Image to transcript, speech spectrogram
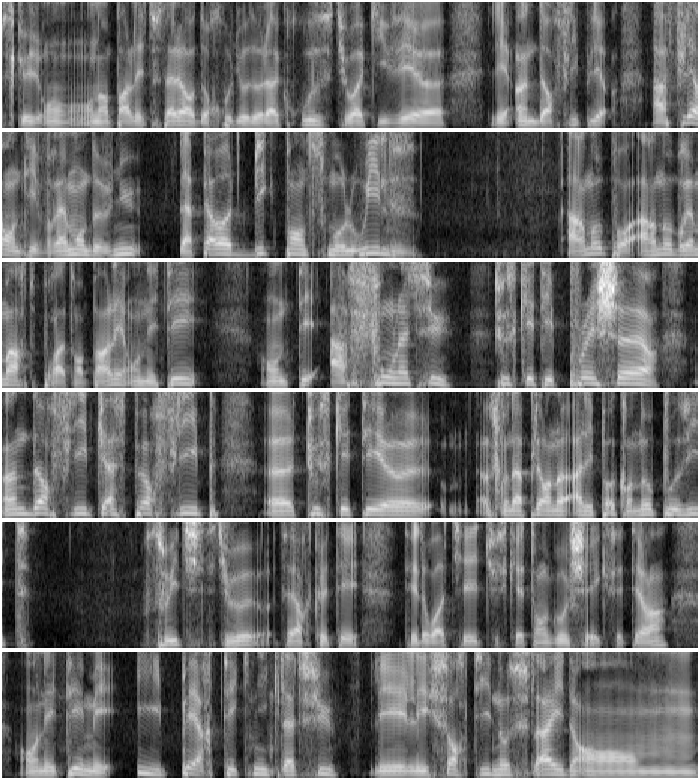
Parce qu'on on en parlait tout à l'heure de Julio de la Cruz, tu vois, qui faisait euh, les underflips. Les... À Flair, on était vraiment devenu la période Big Pants Small Wheels. Arnaud, pour, Arnaud Bremart pourra t'en parler, on était, à fond là-dessus. Tout ce qui était pressure, underflip, Casper flip, euh, tout ce qui était euh, ce qu'on appelait à l'époque en opposite. Switch, si tu veux. C'est-à-dire que tu es, droitier, tu skates en gaucher, etc. On était mais hyper technique là-dessus. Les, les sorties no slide en.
